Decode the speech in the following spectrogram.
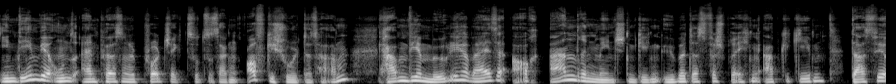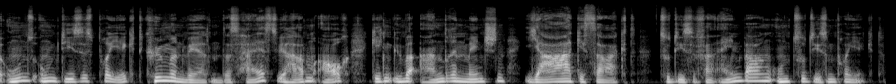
Indem wir uns ein Personal Project sozusagen aufgeschultert haben, haben wir möglicherweise auch anderen Menschen gegenüber das Versprechen abgegeben, dass wir uns um dieses Projekt kümmern werden. Das heißt, wir haben auch gegenüber anderen Menschen Ja gesagt zu dieser Vereinbarung und zu diesem Projekt.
